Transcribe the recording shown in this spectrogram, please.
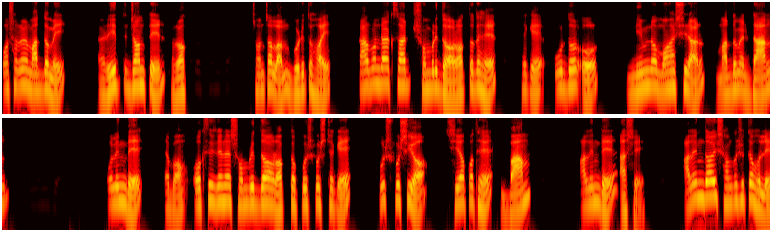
প্রসারের মাধ্যমে হৃদযন্ত্রের রক্ত সঞ্চালন গঠিত হয়। কার্বন ডাইঅক্সাইড সমৃদ্ধ রক্তদেহে থেকে ঊর্ধ্ব ও নিম্ন মহাশিরার মাধ্যমে ডান অলিন্দে এবং অক্সিজেনের সমৃদ্ধ রক্ত ফুসফুস থেকে ফুসফুসীয় শিয়াপথে বাম আলিন্দে আসে। আলিন্দয় সংকুচিত হলে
